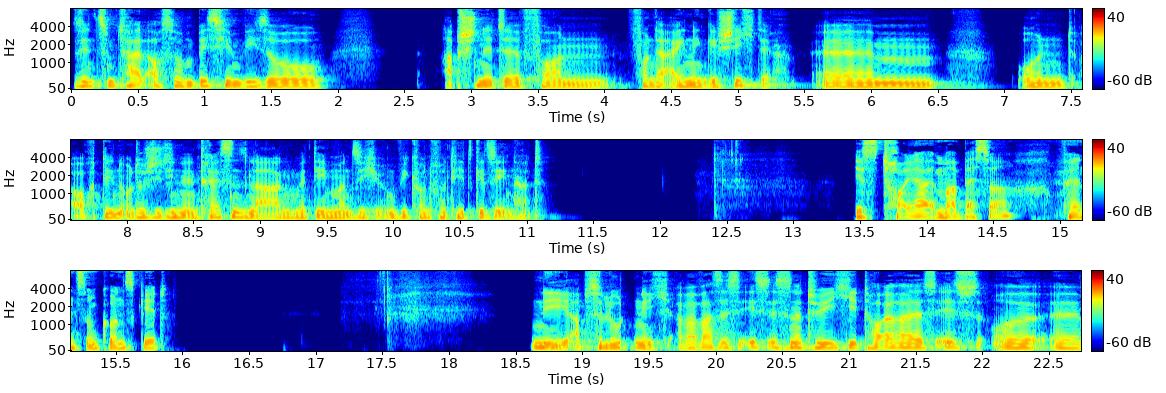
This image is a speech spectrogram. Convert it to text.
sind zum Teil auch so ein bisschen wie so Abschnitte von, von der eigenen Geschichte. Ähm, und auch den unterschiedlichen Interessenslagen, mit denen man sich irgendwie konfrontiert gesehen hat. Ist teuer immer besser, wenn es um Kunst geht? Nee, absolut nicht. Aber was es ist, ist natürlich, je teurer es ist, äh,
